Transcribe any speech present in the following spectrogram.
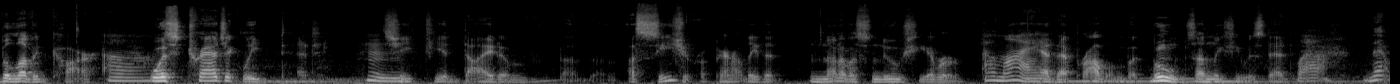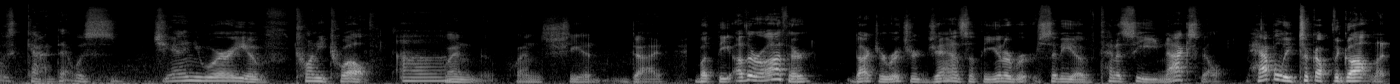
beloved Carr, was tragically dead. She, she had died of uh, a seizure, apparently, that none of us knew she ever Oh, my. had that problem. But boom, suddenly she was dead. Wow. And that was God. That was January of 2012 when when she had died. But the other author, Dr. Richard Jantz at the University of Tennessee, Knoxville, happily took up the gauntlet,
